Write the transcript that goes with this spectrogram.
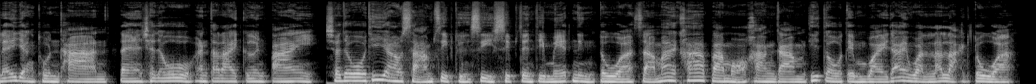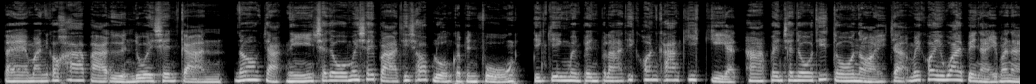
และยังทนทาน แต่ชะโดอันตรายเกินไป ชะโดที่ยาว 30-40 เซนติเมตรหนึ่งตัว สามารถฆ่าปลาหมอคางดำที่โตเต็มวัยได้วันละหลายตัว แต่มันก็ฆ่าปลาอื่นด้วยเช่นกัน นอกจากนี้ชะโดไม่ใช่ปลาที่ชอบรวมกันเป็นฝูงจริงๆ มันเป็นปลาที่ค่อนข้างขี้เกียจ หากเป็นชะโดที่โตหน่อยจะไม่ค่อยว่ายไปไหนมาไหน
